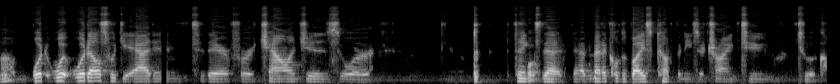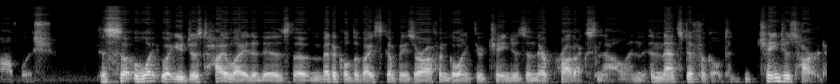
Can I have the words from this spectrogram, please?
Um, what, what what else would you add into there for challenges or you know, things that, that medical device companies are trying to to accomplish? So what, what you just highlighted is the medical device companies are often going through changes in their products now, and, and that's difficult. Change is hard.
